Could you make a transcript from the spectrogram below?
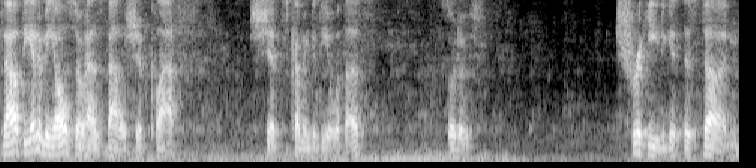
Now the enemy also has battleship class ships coming to deal with us. Sort of tricky to get this done.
